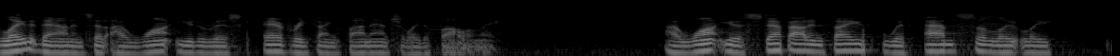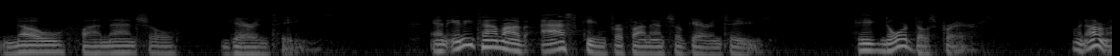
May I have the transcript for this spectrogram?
laid it down and said, I want you to risk everything financially to follow me. I want you to step out in faith with absolutely no financial guarantees. And anytime I've asked him for financial guarantees, he ignored those prayers. I mean, I don't know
